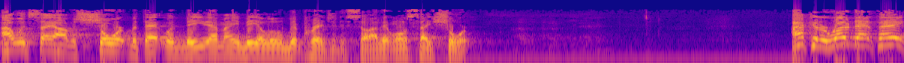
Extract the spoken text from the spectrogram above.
I would say I was short, but that would be, that may be a little bit prejudiced, so I didn't want to say short. I could have rode that thing,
